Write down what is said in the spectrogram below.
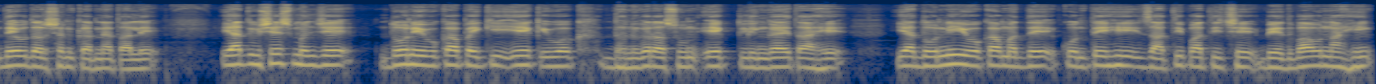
देवदर्शन करण्यात आले. यात विशेष म्हणजे दोन युवकापैकी एक युवक धनगर असून एक लिंगायत आहे. या दोन्ही युवकामध्ये कोणतेही जातीपातीचे भेदभाव नाही.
